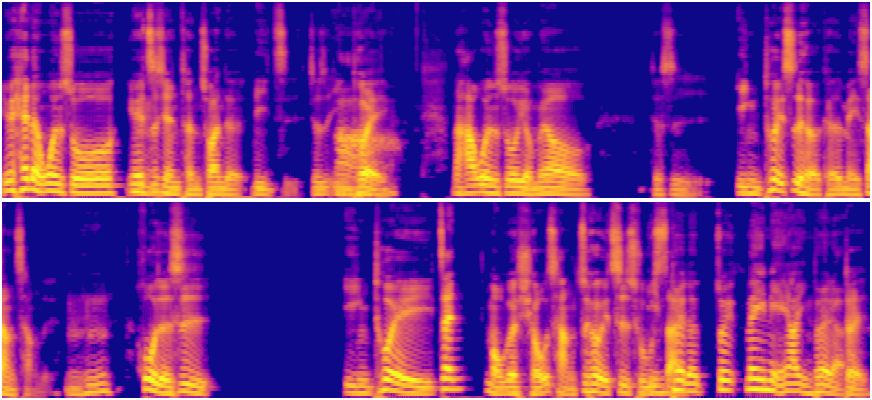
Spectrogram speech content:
因为 Helen 问说，因为之前藤川的例子、嗯、就是隐退、啊，那他问说有没有就是隐退适合可是没上场的，嗯哼，或者是隐退在某个球场最后一次出赛，隐退的最那一年要隐退了，对。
